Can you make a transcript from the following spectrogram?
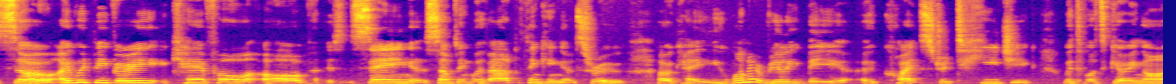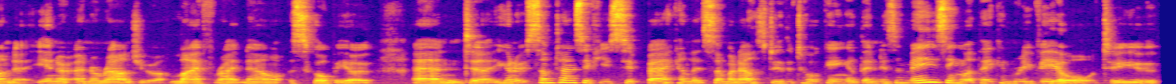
so I would be very careful of saying something without thinking it through. Okay, you want to really be uh, quite strategic with what's going on in and around your life right now, Scorpio. And, uh, you know, sometimes if you sit back and let someone else do the talking, then it's amazing what they can reveal to you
